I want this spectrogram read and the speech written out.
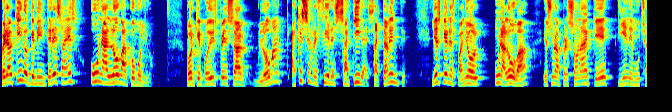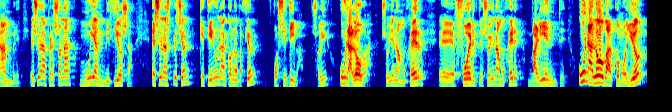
Pero aquí lo que me interesa es una loba como yo, porque podéis pensar, ¿loba? ¿A qué se refiere Shakira exactamente? Y es que en español, una loba es una persona que tiene mucha hambre, es una persona muy ambiciosa, es una expresión que tiene una connotación positiva, soy una loba, soy una mujer eh, fuerte, soy una mujer valiente. Una loba como yo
